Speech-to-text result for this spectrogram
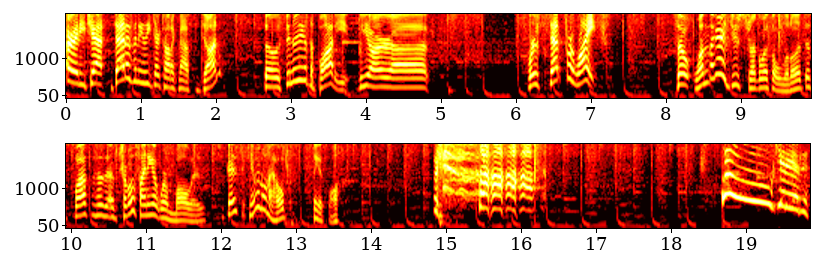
Alrighty, chat. That is an Elite Tectonic Mask done. So as soon as we get the body, we are uh, we're set for life. So one thing I do struggle with a little at this boss is I have trouble finding out where Maul is. You guys, anyone want to help? I think it's Maul. Woo! Get in!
